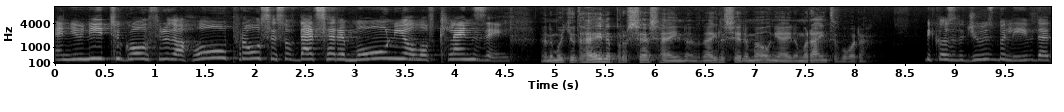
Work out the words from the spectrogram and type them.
And you need to go through the whole process of that ceremonial of cleansing. En dan moet je het hele proces heen, de hele ceremonie heen om rein te worden. Because the Jews believe that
